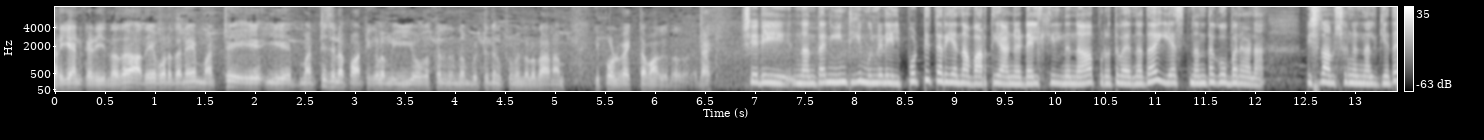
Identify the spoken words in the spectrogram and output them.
അറിയാൻ കഴിയുന്നത്. അതേപോലെ തന്നെ മറ്റ് മറ്റ് ചില പാർട്ടികളും ഈ യോഗത്തിൽ നിന്നും വിട്ടുനിൽക്കുമെന്നുള്ളതാണ് ഇപ്പോൾ വ്യക്തമാകുന്നത്. ശരി നന്ദൻ ഇന്ത്യ മുന്നണിയിൽ പൊട്ടിത്തെറിയെന്ന വാർത്തയാണ് ഡൽഹിയിൽ നിന്ന് പുറത്തുവരുന്നത്. എസ് നന്ദഗോപനാണ് വിശദാംശങ്ങൾ നൽകിയത്.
